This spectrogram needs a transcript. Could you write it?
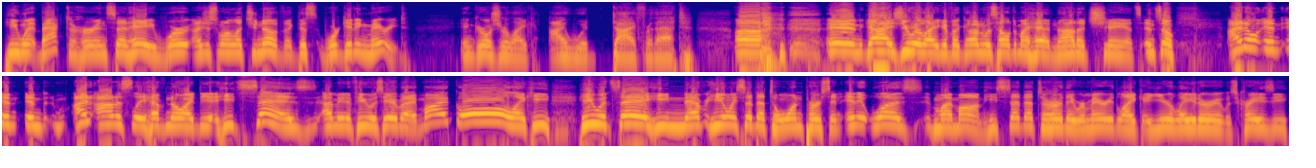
He went back to her and said, Hey, we're, I just want to let you know that this, we're getting married. And girls, you're like, I would die for that. Uh, and guys, you were like, if a gun was held to my head, not a chance. And so I don't, and, and, and I honestly have no idea. He says, I mean, if he was here, like Michael, like he he would say he never, he only said that to one person, and it was my mom. He said that to her. They were married like a year later. It was crazy,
